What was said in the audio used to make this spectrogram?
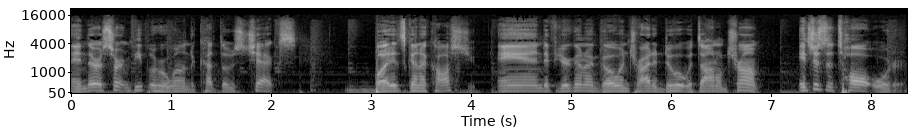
And there are certain people who are willing to cut those checks, but it's going to cost you. And if you're going to go and try to do it with Donald Trump, it's just a tall order.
